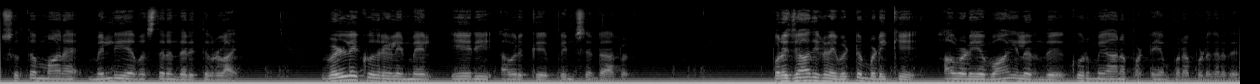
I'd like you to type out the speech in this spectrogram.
சுத்தமான மெல்லிய வஸ்திரம் தரித்தவர்களாய். வெள்ளை குதிரைகளின் மேல் ஏறி அவருக்கு பின் சென்றார்கள். புறஜாதிகளை வெட்டும்படிக்கு அவருடைய வாயிலிருந்து கூர்மையான பட்டயம் புறப்படுகிறது.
